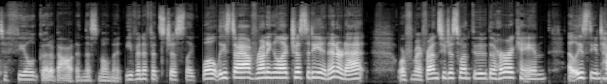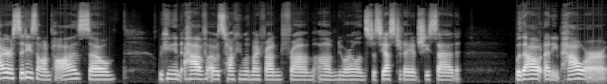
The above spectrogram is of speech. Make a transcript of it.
to feel good about in this moment, even if it's just like, well, at least I have running electricity and internet. Or for my friends who just went through the hurricane, at least the entire city's on pause. So we can have. I was talking with my friend from um, New Orleans just yesterday, and she said, without any power,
